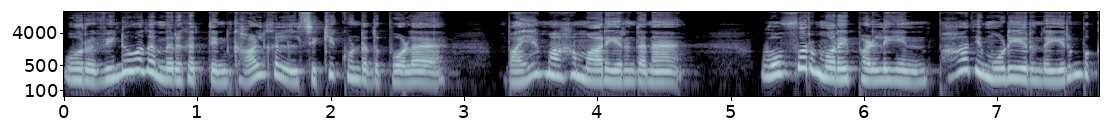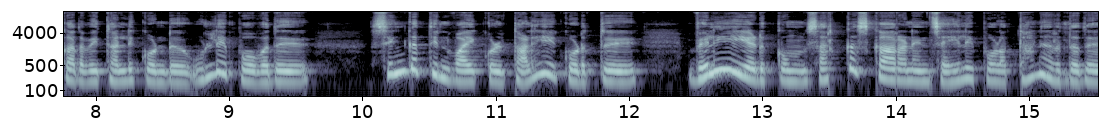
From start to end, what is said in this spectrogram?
ஒரு வினோத மிருகத்தின் கால்களில் சிக்கிக்கொண்டது போல பயமாக மாறியிருந்தன. ஒவ்வொரு முறை பள்ளியின் பாதி மூடியிருந்த இரும்பு கதவை தள்ளிக்கொண்டு உள்ளே போவது சிங்கத்தின் வாய்க்குள் தலையை கொடுத்து வெளியே எடுக்கும் சர்க்கஸ்காரனின் செயலை போலத்தான் இருந்தது.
